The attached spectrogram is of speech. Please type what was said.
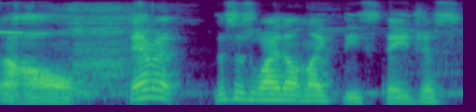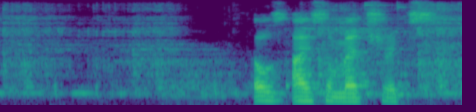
Oh, damn it. This is why I don't like these stages. Those isometrics.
